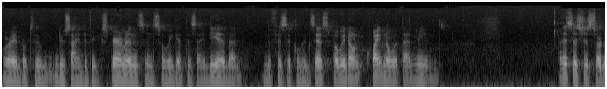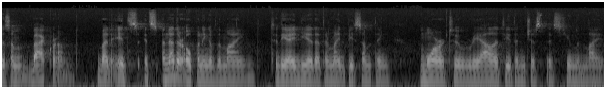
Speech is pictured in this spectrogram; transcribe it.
we're able to do scientific experiments, and so we get this idea that the physical exists, but we don't quite know what that means. This is just sort of some background but it's it's another opening of the mind to the idea that there might be something more to reality than just this human life.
